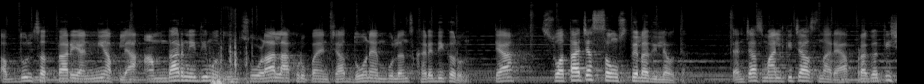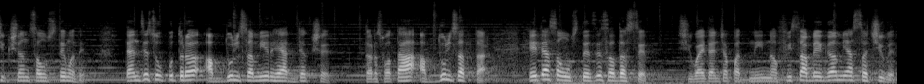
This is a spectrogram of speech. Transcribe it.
अब्दुल सत्तार यांनी आपल्या आमदार निधीमधून सोळा लाख रुपयांच्या दोन ॲम्ब्युलन्स खरेदी करून त्या स्वतःच्या संस्थेला दिल्या होत्या. त्यांच्याच मालकीच्या असणाऱ्या प्रगती शिक्षण संस्थेमध्ये त्यांचे सुपुत्र अब्दुल समीर हे अध्यक्ष आहेत. तर स्वतः अब्दुल सत्तार हे त्या संस्थेचे सदस्य आहेत. शिवाय त्यांच्या पत्नी नफिसा बेगम या सचिव आहेत.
